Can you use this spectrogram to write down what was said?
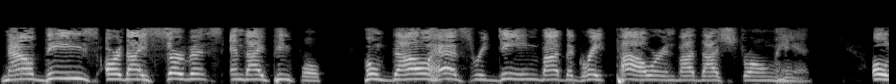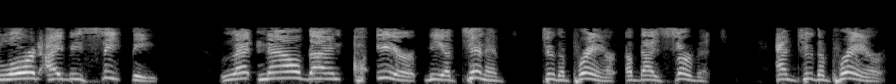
Now these are thy servants and thy people, whom thou hast redeemed by the great power and by thy strong hand. O Lord, I beseech thee, let now thine ear be attentive to the prayer of thy servant and to the prayer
